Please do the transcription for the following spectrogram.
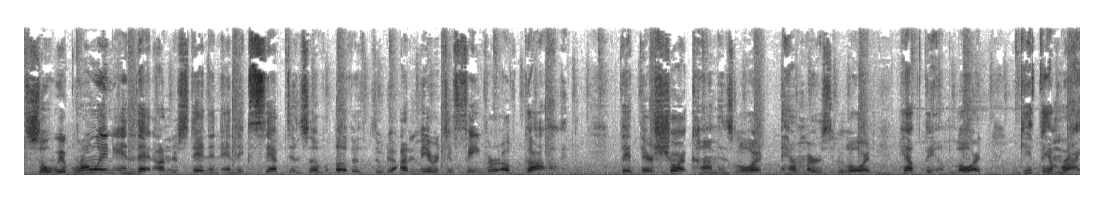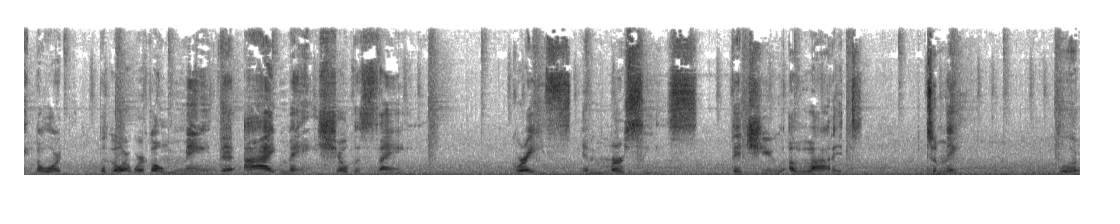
So we're growing in that understanding and acceptance of others through the unmerited favor of God that their shortcomings, Lord, have mercy. Lord, help them. Lord, get them right, Lord. But Lord, work on me that I may show the same grace and mercies that you allotted to me. But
